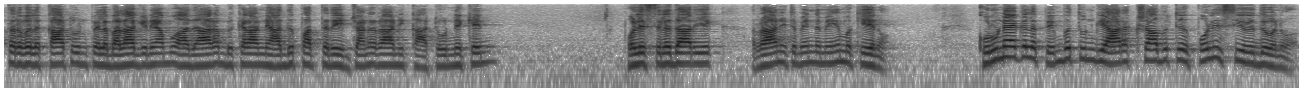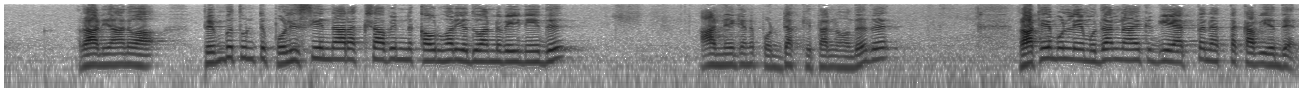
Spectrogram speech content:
පත්තරවල කාටුන් පෙළ බලාගෙන යමු අද ආරම්භ කරන්නේ අද පත්තරේ ජනරාණි කාටුන් එකෙන් පොලිස් නිලධාරියෙක් රාණිට මෙන්න මෙහෙම කියනවා. කුරුණෑගල පෙම්බතුන්ගේ ආරක්ෂාවට පොලිසිය යොදවනවා. රාණි අහනවා පෙම්බතුන්ට පොලිසියෙන් ආරක්ෂා වෙන්න කවුරු හරි යොදවන්න වෙයි නේද? ආන්නේ ගැන පොඩ්ඩක් හිතන්න හොඳද? රටේ මුල්ලේ මුදන් නායකගේ ඇත්ත නැත්ත කවිය දැන්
